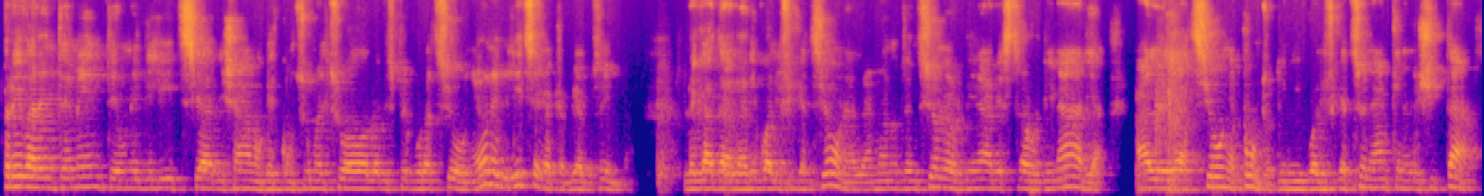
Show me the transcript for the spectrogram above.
prevalentemente un'edilizia diciamo, che consuma il suolo di speculazione, è un'edilizia che ha cambiato sempre legata alla riqualificazione, alla manutenzione ordinaria e straordinaria, alle azioni appunto di riqualificazione anche nelle città.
